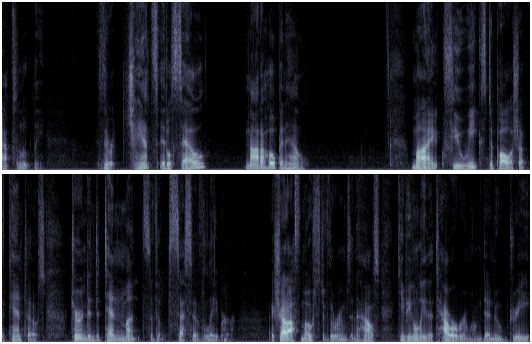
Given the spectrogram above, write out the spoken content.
Absolutely. Is there a chance it'll sell? Not a hope in hell. My few weeks to polish up the cantos turned into ten months of obsessive labor. I shut off most of the rooms in the house, keeping only the tower room on Deneb Drei,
